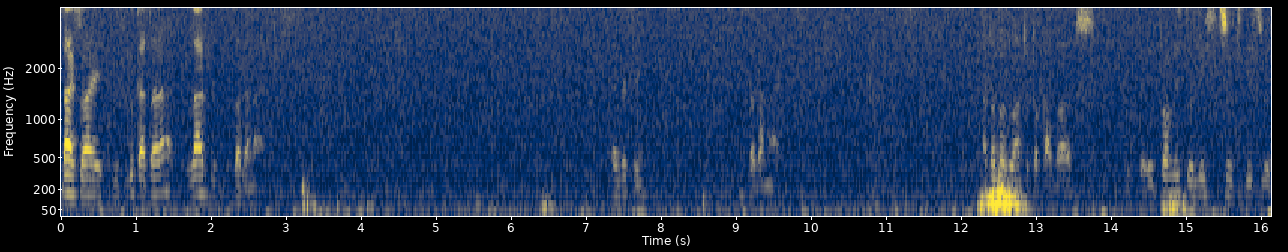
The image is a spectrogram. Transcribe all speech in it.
That's why you look at her, life is disorganized. Everything disorganized. I don't know what you want to talk about. He, promised to live straight this week.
